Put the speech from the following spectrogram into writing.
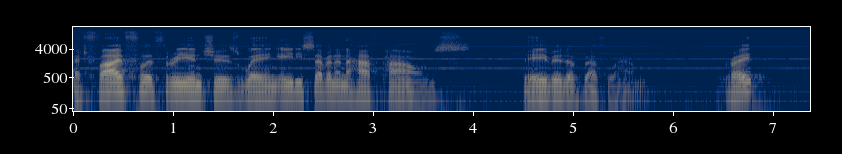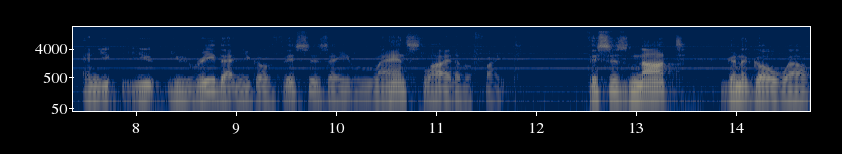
at five foot three inches, weighing 87 and a half pounds, David of Bethlehem. Right? And you, you, you read that and you go, this is a landslide of a fight. This is not going to go well.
